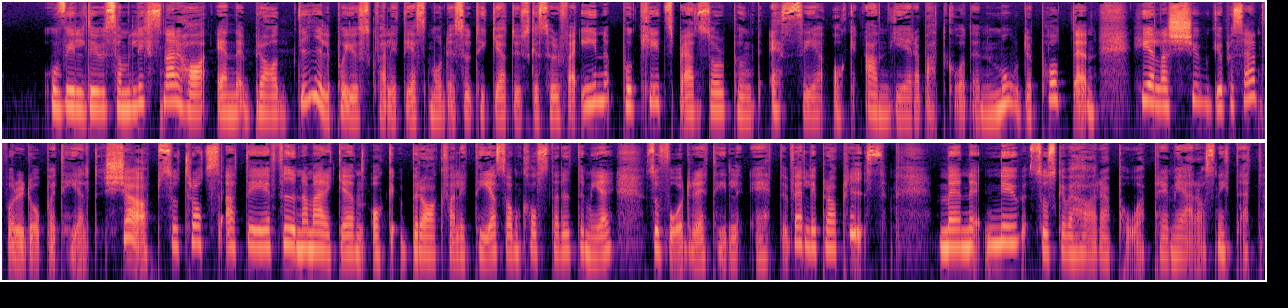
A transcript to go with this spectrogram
Och vill du som lyssnar ha en bra deal på just kvalitetsmode så tycker jag att du ska surfa in på kidsbrandstore.se och ange rabattkoden Modepodden. Hela 20% får du då på ett helt köp. Så trots att det är fina märken och bra kvalitet som kostar lite mer så får du det till ett väldigt bra pris. Men nu så ska vi höra på premiäravsnittet.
